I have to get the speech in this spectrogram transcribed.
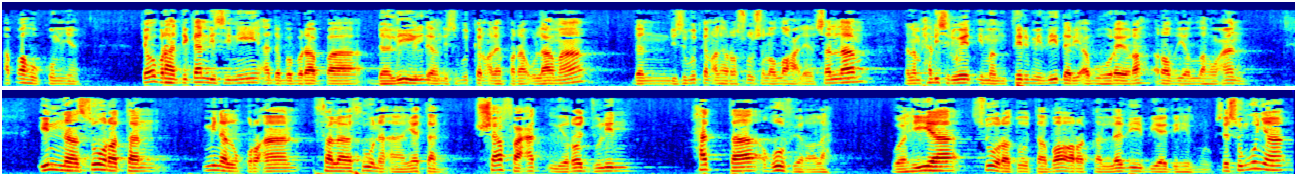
Apa hukumnya? Coba perhatikan di sini ada beberapa dalil yang disebutkan oleh para ulama dan disebutkan oleh Rasul sallallahu alaihi wasallam dalam hadis riwayat Imam Tirmidzi dari Abu Hurairah radhiyallahu an. Inna suratan minal Quran thalathuna ayatan syafa'at li rajulin hatta ghufira lah wa hiya suratu tabarakalladzi biyadihil mulk. Sesungguhnya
